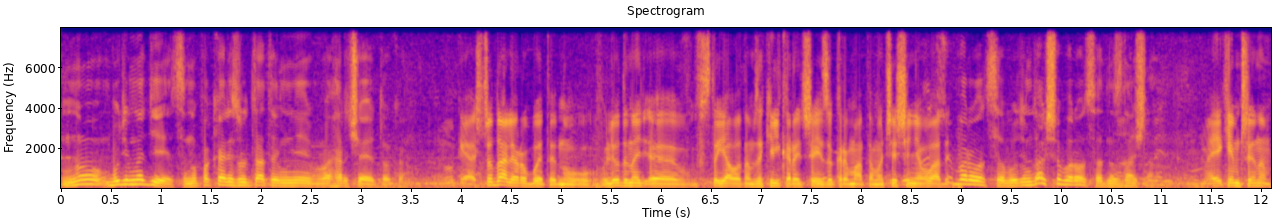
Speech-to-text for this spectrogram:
но будем надеяться. Но пока результаты мне огорчают только. Ну, Окей, а що далі робити? Ну, люди над- е, стояли там за кілька речей, зокрема там очищення влади. Дальше бороться, будем дальше бороться однозначно. А яким чином?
